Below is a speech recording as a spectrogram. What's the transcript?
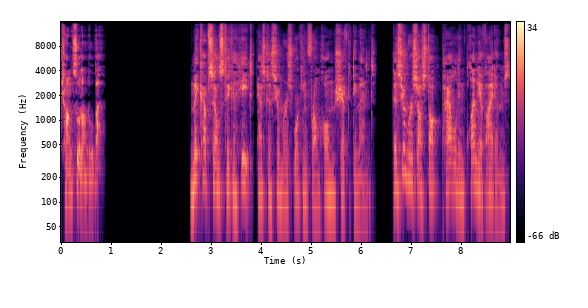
常速朗读版。Makeup sales take a hit as consumers working from home shift demand. Consumers are stockpiling plenty of items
